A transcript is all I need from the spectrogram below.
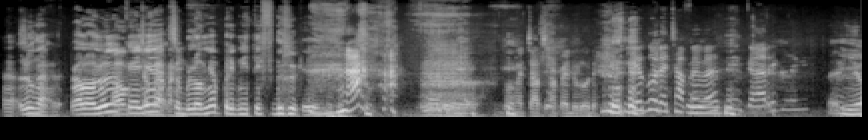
Eh, lu nggak? Kalau lu Oh, kayaknya nih? sebelumnya primitif dulu kayaknya. Aduh, gue ngecharge HP dulu deh. Iya gue udah capek banget nih, garing lagi. Iya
